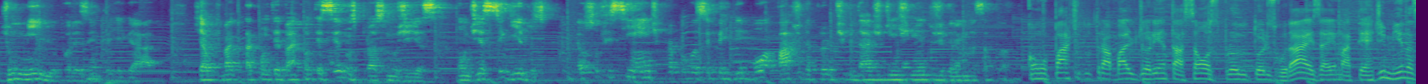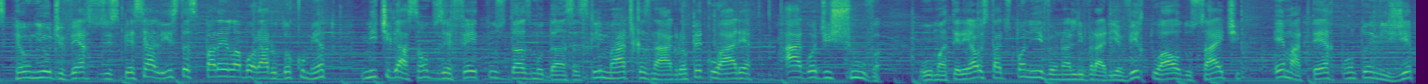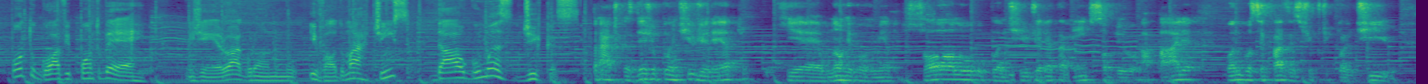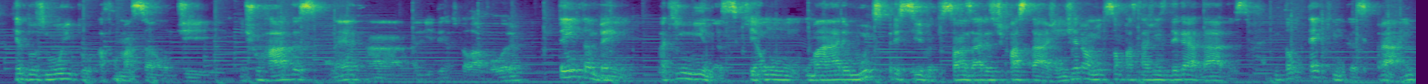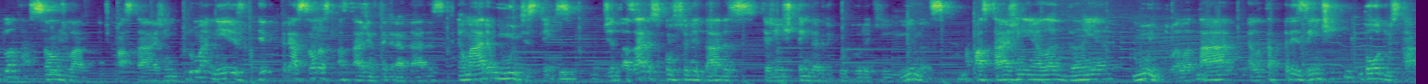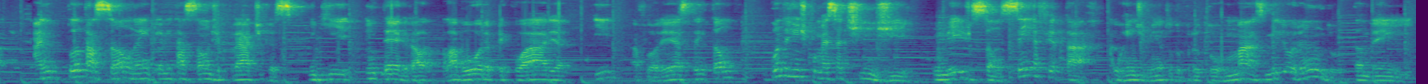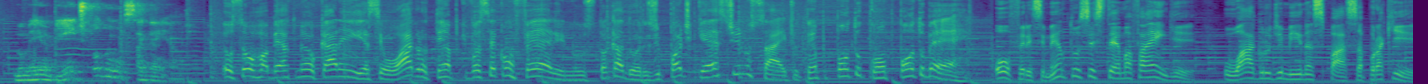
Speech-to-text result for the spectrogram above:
de um milho, por exemplo, irrigado, que é o que vai, tá acontecer nos próximos dias, com dias seguidos, é o suficiente para você perder boa parte da produtividade de enchimento de grama dessa planta. Como parte do trabalho de orientação aos produtores rurais, a Emater de Minas reuniu diversos especialistas para elaborar o documento Mitigação dos efeitos das mudanças climáticas na agropecuária água de chuva. O material está disponível na livraria virtual do site emater.mg.gov.br. Engenheiro agrônomo Ivaldo Martins dá algumas dicas. Práticas desde o plantio direto, que é o não revolvimento do solo, o plantio diretamente sobre a palha. Quando você faz esse tipo de plantio, reduz muito a formação de enxurradas né, ali dentro da lavoura. Tem também aqui em Minas, que é um, uma área muito expressiva, que são as áreas de pastagem. Geralmente são pastagens degradadas. Então, técnicas para implantação de, de pastagem, para o manejo, recuperação das pastagens degradadas, é uma área muito extensa. Das áreas consolidadas que a gente tem da agricultura aqui em Minas, a pastagem ela ganha muito, ela está ela tá presente em todo o estado. A implantação, né, a implementação de práticas em que integra a lavoura, pecuária, e a floresta. Então, quando a gente começa a atingir o meio de ação sem afetar o rendimento do produtor, mas melhorando também no meio ambiente, todo mundo está ganhando. Eu sou o Roberto Melkaren e esse é o Agrotempo que você confere nos tocadores de podcast e no site otempo.com.br. Oferecimento Sistema Faeng. O agro de Minas passa por aqui.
